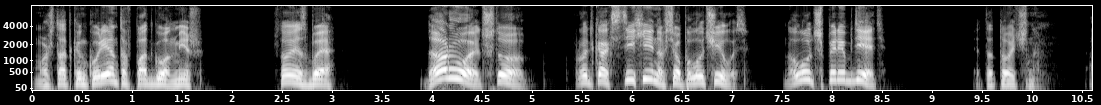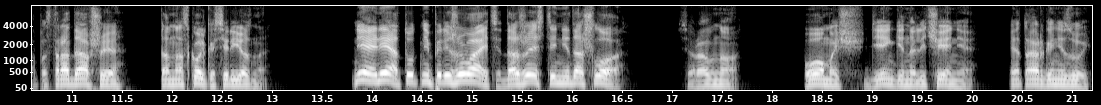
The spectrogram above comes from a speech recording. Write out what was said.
Может, от конкурентов подгон, Миш? Что СБ? Дарует, что? Вроде как стихийно все получилось. Но лучше перебдеть. Это точно. А пострадавшие там насколько серьезно? Не-не, тут не переживайте, до жести не дошло. Все равно. Помощь, деньги на лечение. Это организуй.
